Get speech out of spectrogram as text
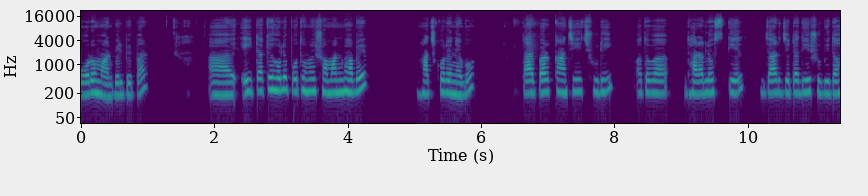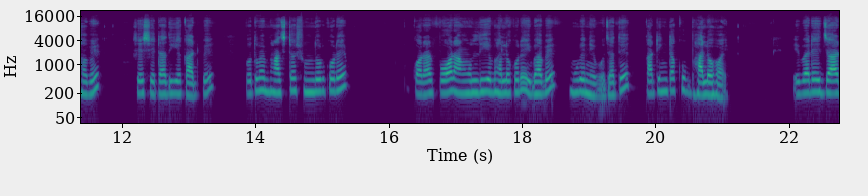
বড় মার্বেল পেপার। এইটাকে হলো প্রথমে সমানভাবে ভাঁজ করে নেব। তারপর কাঁচি, ছুরি অথবা ধারালো স্কেল, যার যেটা দিয়ে সুবিধা হবে সে সেটা দিয়ে কাটবে। প্রথমে ভাঁজটা সুন্দর করে করার পর আঙুল দিয়ে ভালো করে এইভাবে মুড়ে নেব যাতে কাটিংটা খুব ভালো হয়। এবারে যার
